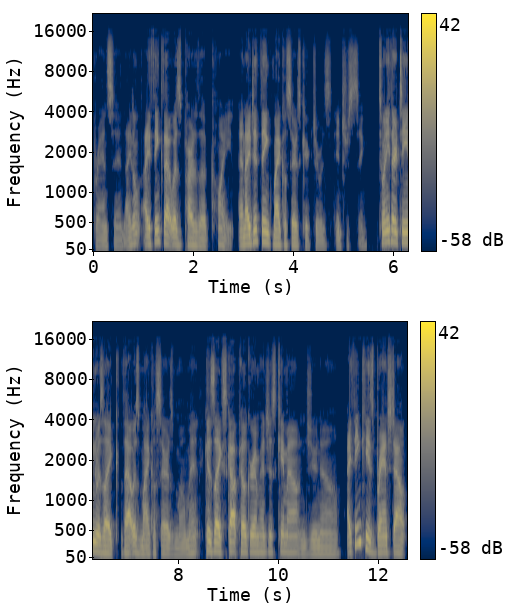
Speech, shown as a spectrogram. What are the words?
Branson. I don't. I think that was part of the point. And I did think Michael Cera's character was interesting. 2013 was like that was Michael Cera's moment because like Scott Pilgrim had just came out and Juno. I think he's branched out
